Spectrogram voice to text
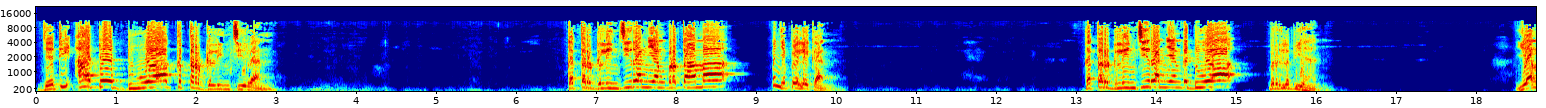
Jadi ada dua ketergelinciran. Ketergelinciran yang pertama penyepelekan. Ketergelinciran yang kedua berlebihan. Yang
